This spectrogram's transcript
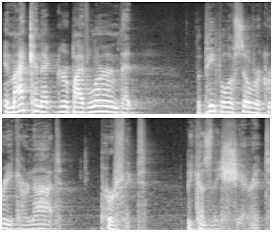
In my Connect group, I've learned that the people of Silver Creek are not perfect because they share it.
